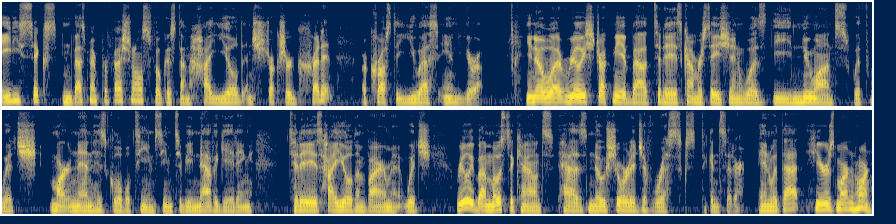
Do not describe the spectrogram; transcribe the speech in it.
86 investment professionals focused on high yield and structured credit across the US and Europe. You know, what really struck me about today's conversation was the nuance with which Martin and his global team seem to be navigating today's high yield environment, which really, by most accounts, has no shortage of risks to consider. And with that, here's Martin Horn.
